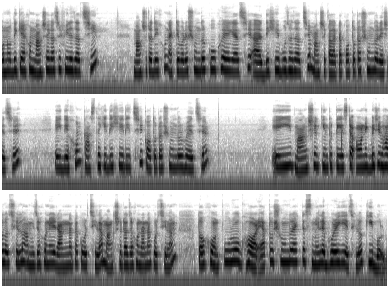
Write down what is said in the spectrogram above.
অন্যদিকে এখন মাংসের কাছে ফিরে যাচ্ছি। মাংসটা দেখুন, একেবারে সুন্দর কুক হয়ে গেছে আর দেখেই বোঝা যাচ্ছে মাংসের কালারটা কতটা সুন্দর এসেছে। এই দেখুন, কাছ থেকে দেখিয়ে দিচ্ছি কতটা সুন্দর হয়েছে। এই মাংসের কিন্তু টেস্টটা অনেক বেশি ভালো ছিল। আমি যখন এই রান্নাটা করছিলাম, মাংসটা যখন রান্না করছিলাম, তখন পুরো ঘর এত সুন্দর একটা স্মেলে ভরে গিয়েছিল, কি বলব?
